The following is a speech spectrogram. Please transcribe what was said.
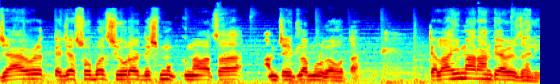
ज्यावेळेस त्याच्यासोबत शिवराज देशमुख नावाचा आमच्या इथला मुलगा होता त्यालाही मारहाण त्यावेळेस झाली.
